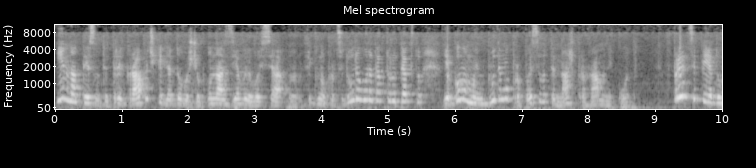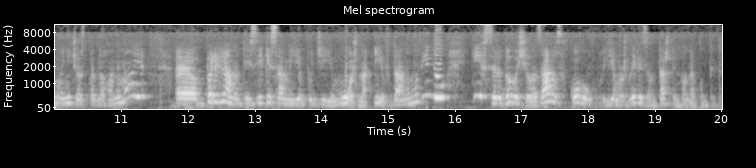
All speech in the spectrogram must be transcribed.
і натиснути три крапочки для того, щоб у нас з'явилося вікно процедури у редактору тексту, в якому ми будемо прописувати наш програмний код. В принципі, я думаю, нічого складного немає. Переглянути, які саме є події, можна і в даному відео, середовищі Лазарус, в кого є можливість завантажити його на комп'ютер.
